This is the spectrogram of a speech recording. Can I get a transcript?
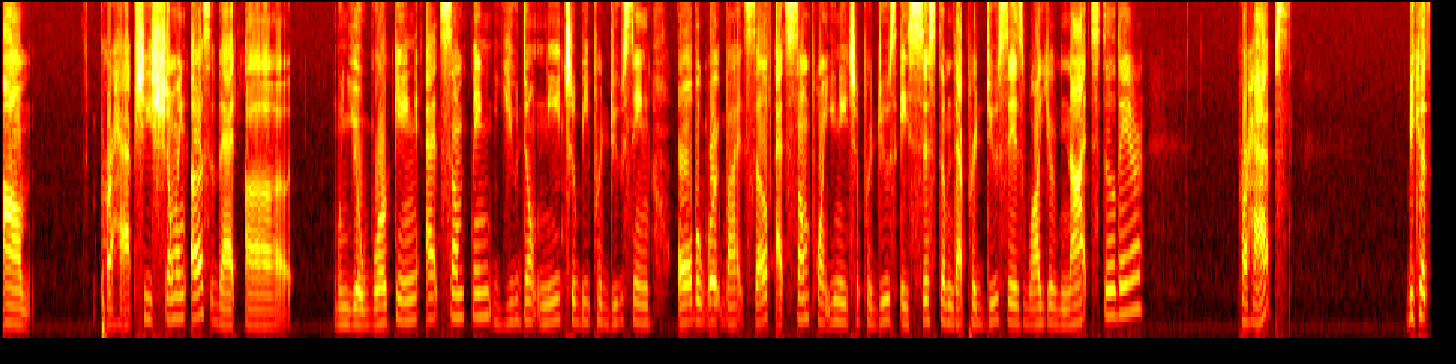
Um, perhaps he's showing us that uh, when you're working at something, you don't need to be producing all the work by itself. At some point, you need to produce a system that produces while you're not still there. Perhaps. Because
